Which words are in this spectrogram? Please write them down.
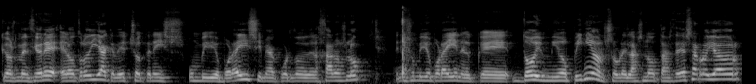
que os mencioné el otro día, que de hecho tenéis un vídeo por ahí, si me acuerdo de dejároslo, tenéis un vídeo por ahí en el que doy mi opinión sobre las notas de desarrollador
